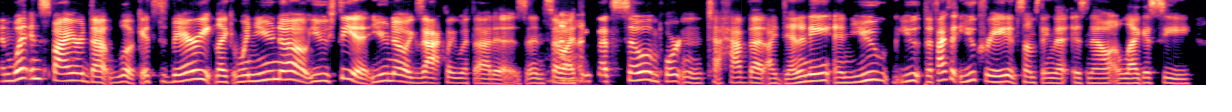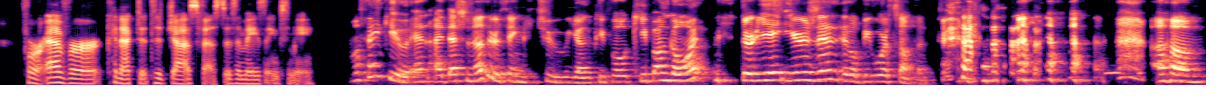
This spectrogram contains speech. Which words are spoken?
And what inspired that look? It's very like when you know, you see it, you know exactly what that is. And so I think that's so important to have that identity. And you, you, the fact that you created something that is now a legacy forever connected to Jazz Fest is amazing to me. Well, thank you. And I, that's another thing to young people keep on going. 38 years in, it'll be worth something. um,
